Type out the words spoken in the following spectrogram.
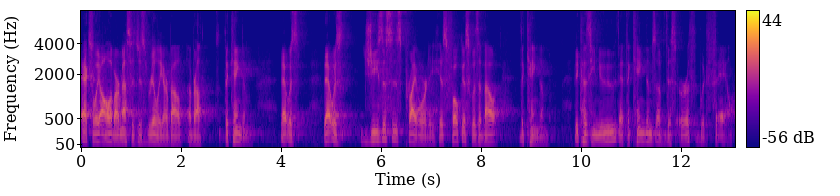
actually, all of our messages really are about, about the kingdom. That was, that was Jesus' priority. His focus was about the kingdom because he knew that the kingdoms of this earth would fail.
